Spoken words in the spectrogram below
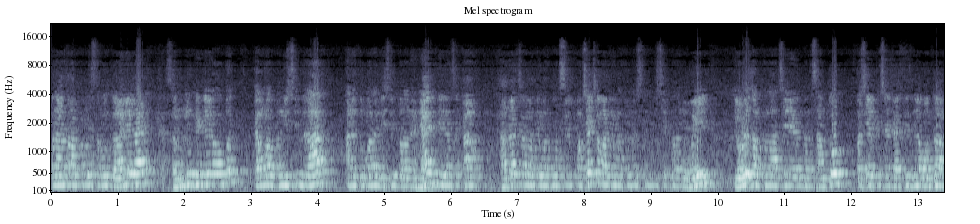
पण आता आपण सर्व कळलेलं आहे समजून घेतलेलं आपण. त्यामुळे आपण निश्चित राहा आणि तुम्हाला निश्चितपणाने न्याय देण्याचं काम खासदारच्या माध्यमातून असेल पक्षाच्या माध्यमातून असेल निश्चितपणाने होईल. एवढंच आपल्याला आजच्या सांगतो. पक्षापेक्षा जास्तीत न होता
